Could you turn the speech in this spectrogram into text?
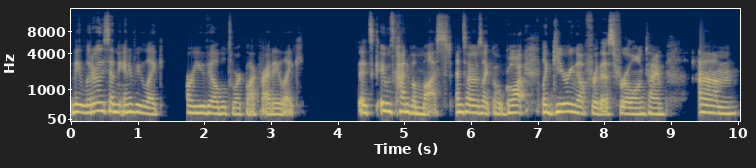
they literally said in the interview, like, are you available to work Black Friday? Like, it's it was kind of a must. And so I was like, oh God, like gearing up for this for a long time. Um,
